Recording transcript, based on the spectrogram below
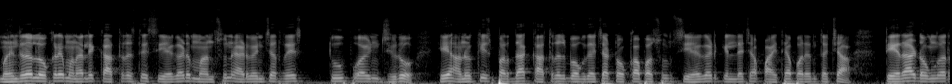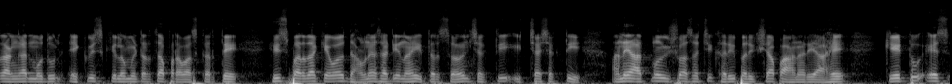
महेंद्र लोकरे म्हणाले कात्रज ते Sinhagad monsoon adventure race two point zero ही अनोखी स्पर्धा कात्रज बोगद्याच्या टोकापासून सिंहगड किल्ल्याच्या पायथ्यापर्यंतच्या तेरा डोंगर रांगांमधून एकवीस किलोमीटरचा प्रवास करते. ही स्पर्धा केवळ धावण्यासाठी नाही तर सहनशक्ती इच्छाशक्ती आणि आत्मविश्वासाची खरी परीक्षा पाहणारी आहे. K two S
